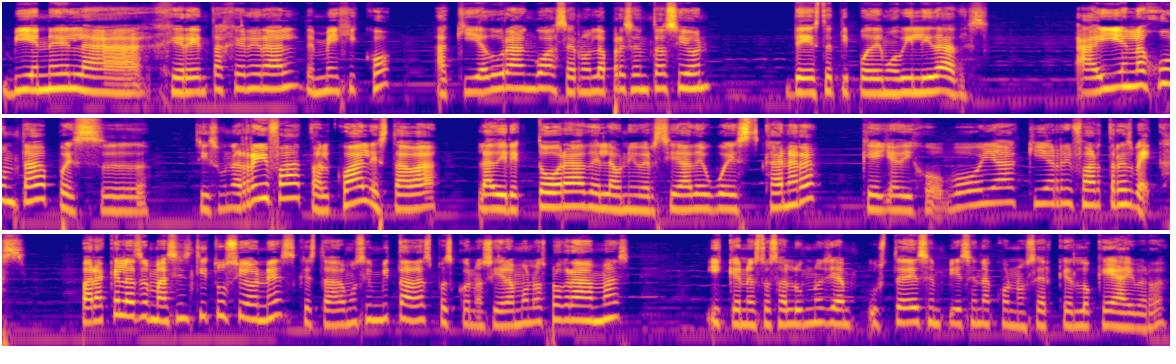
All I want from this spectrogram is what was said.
viene la gerenta general de México aquí a Durango a hacernos la presentación de este tipo de movilidades. Ahí en la junta, pues eh, se hizo una rifa, tal cual, estaba la directora de la Universidad de West Canada, que ella dijo, voy aquí a rifar tres becas, para que las demás instituciones que estábamos invitadas, pues conociéramos los programas y que nuestros alumnos ya, ustedes empiecen a conocer qué es lo que hay, ¿verdad?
